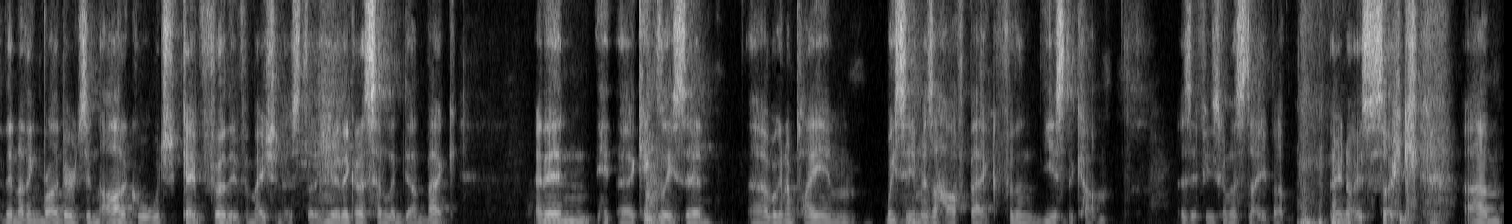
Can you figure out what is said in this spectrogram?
Then I think Riley Beveridge did an article which gave further information as to yeah they're going to settle him down back. And then uh, Kingsley said uh, we're going to play him. We see him as a halfback for the years to come, as if he's going to stay. But who knows? So um,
